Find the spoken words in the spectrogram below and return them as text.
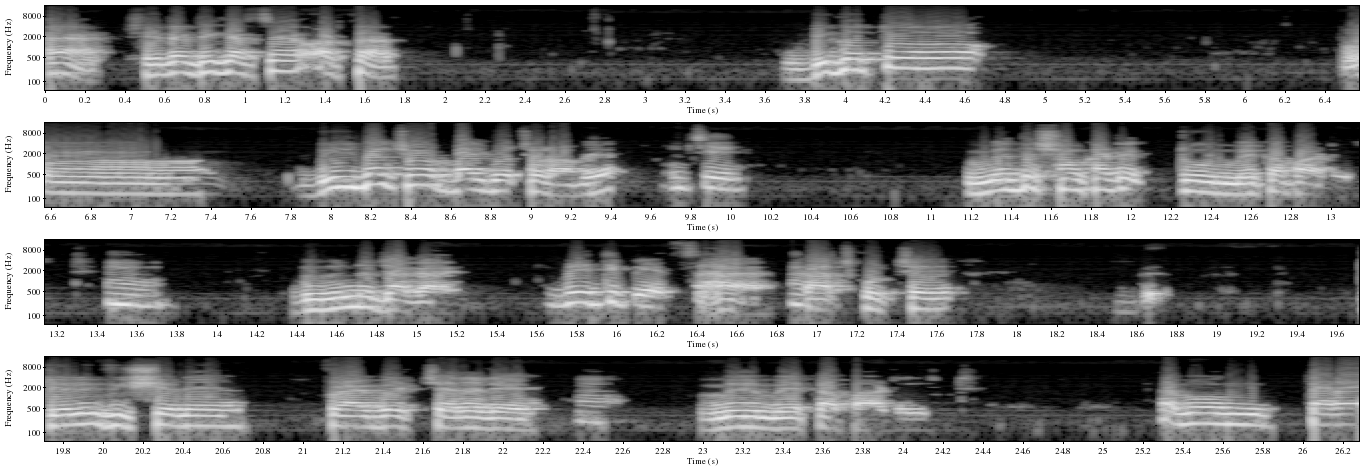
হ্যাঁ সেটা ঠিক আছে অর্থাৎ বিগত বিশ বছর বাইশ বছর হবে। মেয়েদের সংখ্যাটা একটু মেকআপ আর্টিস্ট বিভিন্ন জায়গায় বৃদ্ধি পেয়েছে। হ্যাঁ কাজ করছে। টেলিভিশনে প্রাইভেট চ্যানেলে মেয়ে মেকআপ আর্টিস্ট এবং তারা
